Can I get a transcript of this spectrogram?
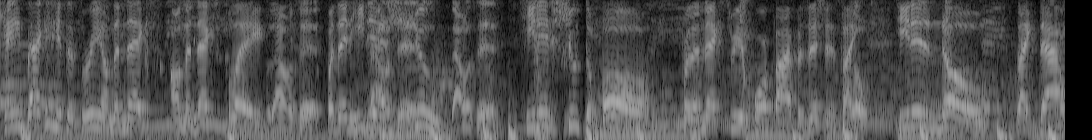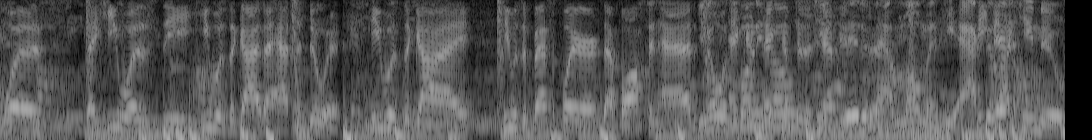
Came back and hit the three on the next on the next play. But that was it. But then he didn't it. shoot. That was it. he didn't shoot the ball for the next three or four or five positions. Like Nope. he didn't know like that was that he was the he was the guy that had to do it. He was the guy. He was the best player that Boston had. You know what's funny take though? them to the he did in that moment. He acted did. like he knew.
